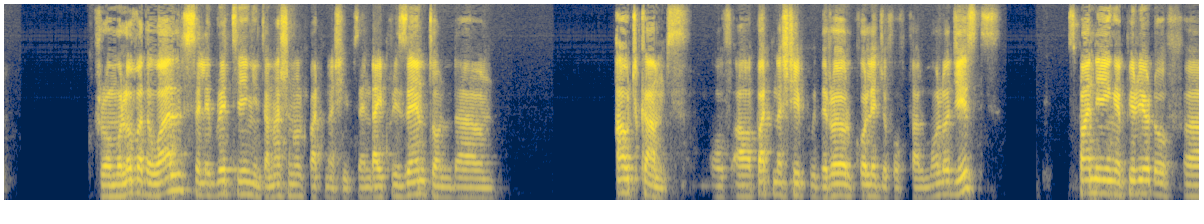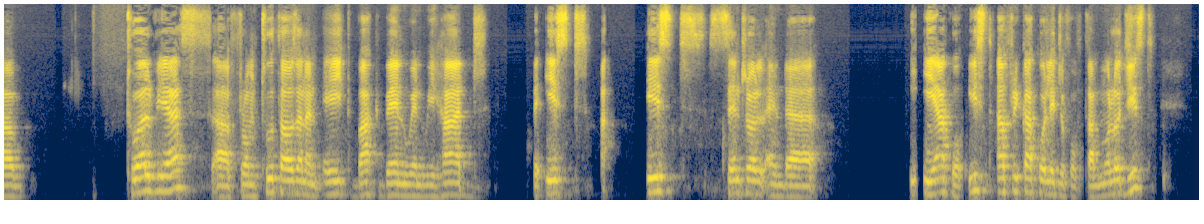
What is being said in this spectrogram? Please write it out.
From all over the world celebrating international partnerships. And I present on the um, outcomes of our partnership with the Royal College of Ophthalmologists, spanning a period of uh, 12 years uh, from 2008 back then when we had the East, East Central and uh, EACO, East Africa College of Ophthalmologists,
